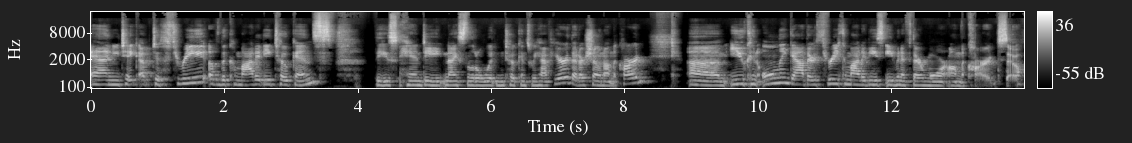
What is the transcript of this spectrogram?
And you take up to three of the commodity tokens, these handy, nice little wooden tokens we have here that are shown on the card. Um, you can only gather three commodities, even if there are more on the card. So,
